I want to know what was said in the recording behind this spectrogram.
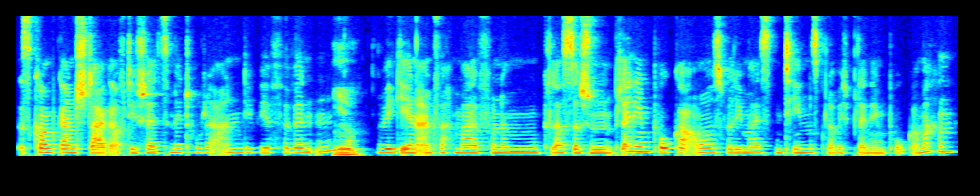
Es kommt ganz stark auf die Schätzmethode an, die wir verwenden. Ja. Wir gehen einfach mal von einem klassischen Planning Poker aus, weil die meisten Teams, glaube ich, Planning Poker machen.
